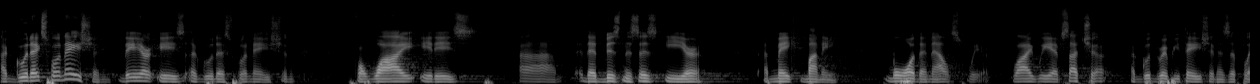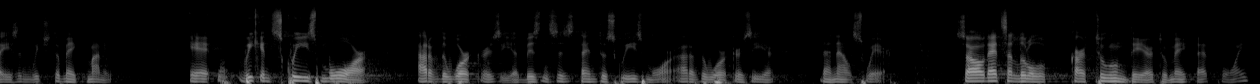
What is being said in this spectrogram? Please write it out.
a good explanation. There is a good explanation for why it is uh, that businesses here make money more than elsewhere. Why we have such a, a good reputation as a place in which to make money. It, uh, we can squeeze more out of the workers here. Businesses tend to squeeze more out of the workers here than elsewhere. So that's a little cartoon there to make that point.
